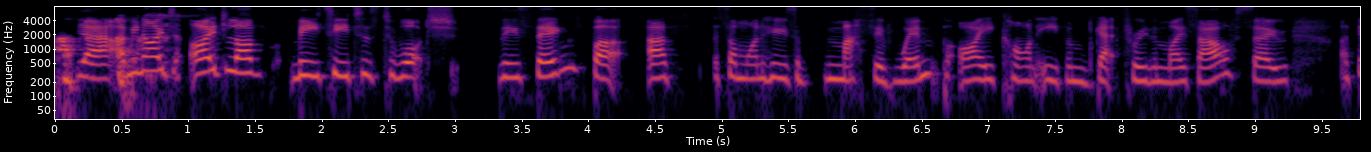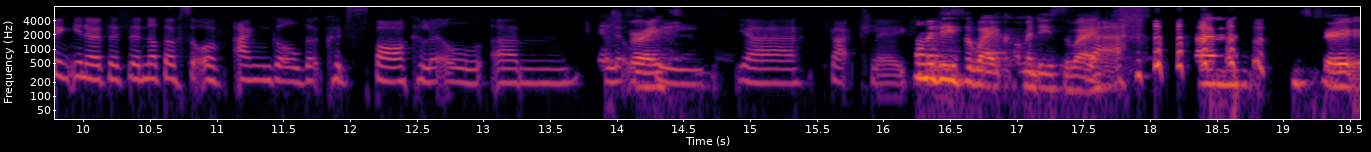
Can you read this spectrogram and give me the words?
yeah I mean I'd I'd love meat eaters to watch these things but as someone who's a massive wimp, I can't even get through them myself. So I think, you know, if there's another sort of angle that could spark a little um a little seed. Yeah, exactly. Comedy's so, the way, comedy's the way. Yeah. um, it's true.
